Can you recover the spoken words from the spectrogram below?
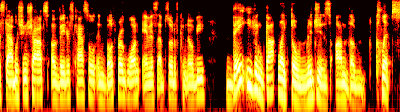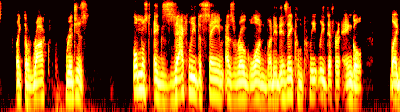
establishing shots of Vader's castle in both Rogue One and this episode of Kenobi, they even got like the ridges on the cliffs, like the rock ridges, almost exactly the same as Rogue One, but it is a completely different angle. Like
